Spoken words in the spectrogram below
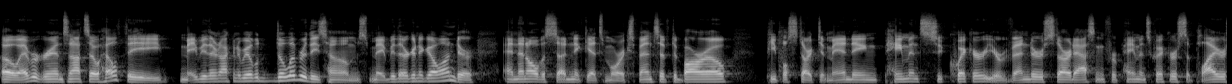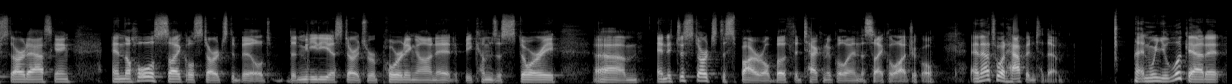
oh, Evergrande's not so healthy. Maybe they're not going to be able to deliver these homes. Maybe they're going to go under. And then all of a sudden it gets more expensive to borrow people start demanding payments quicker your vendors start asking for payments quicker suppliers start asking and the whole cycle starts to build. The media starts reporting on it it becomes a story um, and it just starts to spiral both the technical and the psychological. And that's what happened to them. And when you look at it,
